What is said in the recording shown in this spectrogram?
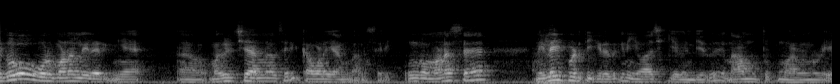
ஏதோ ஒரு மனநிலையில் இருக்கீங்க. மகிழ்ச்சியாக இருந்தாலும் சரி கவலையாக இருந்தாலும் சரி உங்கள் மனசை நிலைப்படுத்திக்கிறதுக்கு நீங்கள் வாசிக்க வேண்டியது நாமுத்துக்குமாரனுடைய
